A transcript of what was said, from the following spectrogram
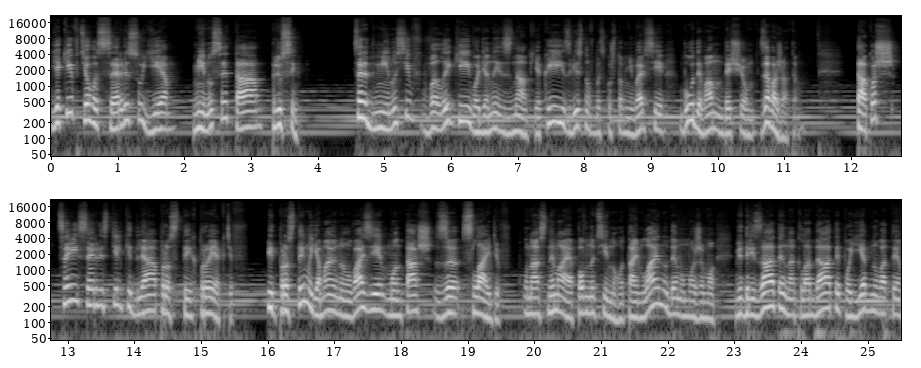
Які в цього сервісу є мінуси та плюси? Серед мінусів великий водяний знак, який, звісно, в безкоштовній версії буде вам дещо заважати. Також цей сервіс тільки для простих проєктів. Під простими я маю на увазі монтаж з слайдів. У нас немає повноцінного таймлайну, де ми можемо відрізати, накладати, поєднувати.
